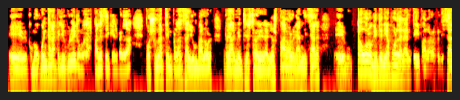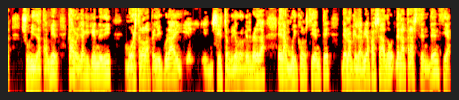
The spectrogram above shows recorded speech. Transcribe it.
eh, como cuenta la película y como nos parece que es verdad, pues una templanza y un valor realmente extraordinarios para organizar eh, todo lo que tenía por delante y para organizar su vida también. Claro, Jackie Kennedy muestra la película y, insisto en que yo creo que es verdad, era muy consciente de lo que le había pasado, de la trascendencia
